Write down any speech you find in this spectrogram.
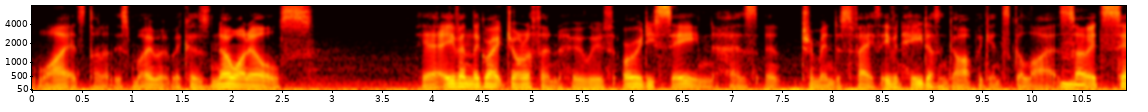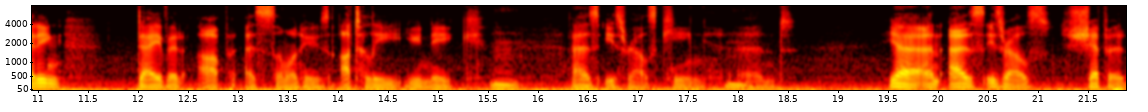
why it's done at this moment because no one else. Yeah, even the great Jonathan, who we've already seen has a tremendous faith, even he doesn't go up against Goliath. So Mm. it's setting David up as someone who's utterly unique Mm. as Israel's king. Mm. And yeah, and as Israel's shepherd,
